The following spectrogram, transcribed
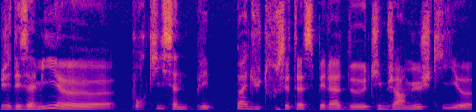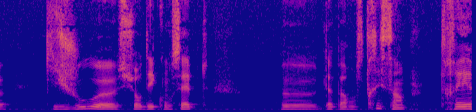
J'ai des amis euh, pour qui ça ne plaît pas du tout cet aspect-là de Jim Jarmusch qui, qui joue sur des concepts d'apparence très simples, très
